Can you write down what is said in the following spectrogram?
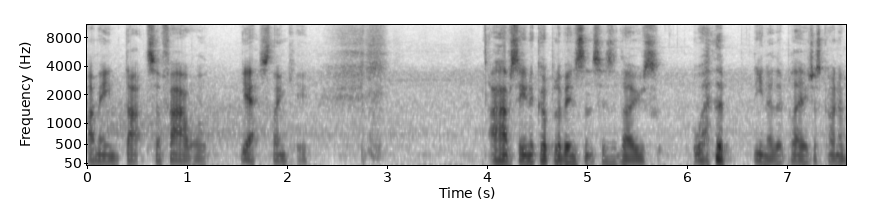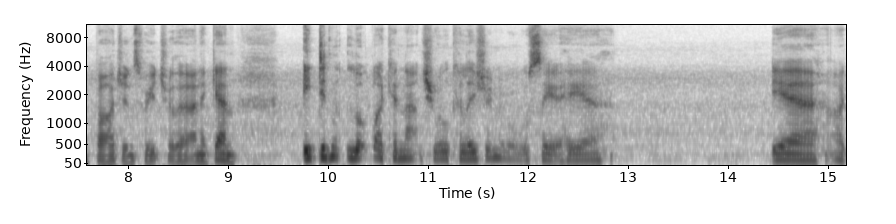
I mean, that's a foul. Yes, thank you. I have seen a couple of instances of those where the, you know the player just kind of barge into each other, and again, it didn't look like a natural collision. We'll see it here. Yeah, I.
